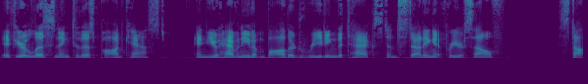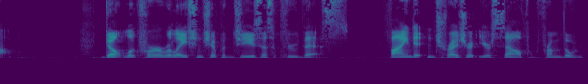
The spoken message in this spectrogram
If you're listening to this podcast and you haven't even bothered reading the text and studying it for yourself, stop. Don't look for a relationship with Jesus through this. Find it and treasure it yourself from the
